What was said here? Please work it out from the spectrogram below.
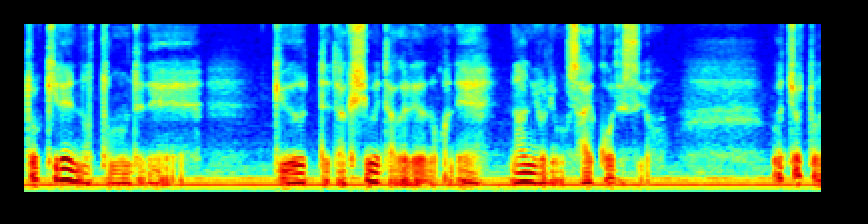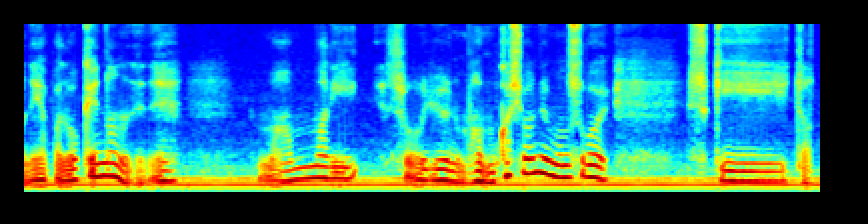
と綺麗になったもんでねぎゅーって抱きしめてあげれるのがね何よりも最高ですよ、まあ、ちょっとねやっぱ老犬なのでねまああんまりそういうのまあ昔はねものすごい好きだった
